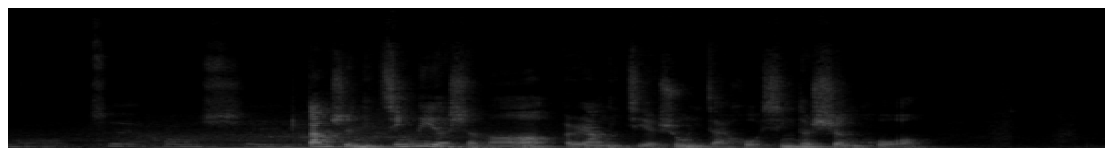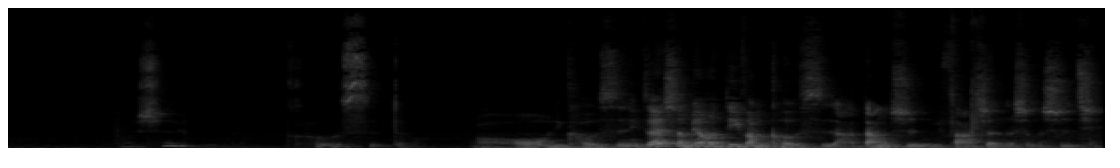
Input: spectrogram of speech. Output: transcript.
我最后是。当时你经历了什么，而让你结束你在火星的生活？我是渴死的。哦，你渴死？你在什么样的地方渴死啊？当时你发生了什么事情？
